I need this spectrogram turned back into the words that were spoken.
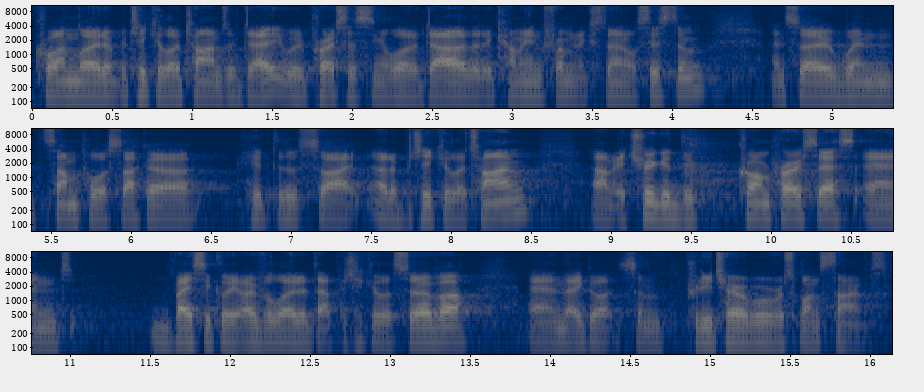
cron load at particular times of day. We were processing a lot of data that had come in from an external system. And so when some poor sucker hit the site at a particular time, um, it triggered the cron process and basically overloaded that particular server and they got some pretty terrible response times.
